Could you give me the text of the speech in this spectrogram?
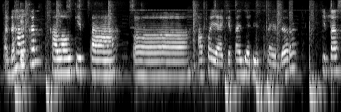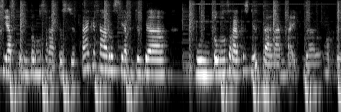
Padahal Oke. kan kalau kita eh, apa ya kita jadi trader, kita siap untung 100 juta, kita harus siap juga buntung 100 juta kan Pak Iqbal. Oke.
